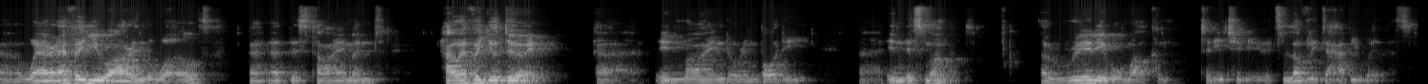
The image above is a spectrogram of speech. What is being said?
uh, wherever you are in the world uh, at this time, and however you're doing uh, in mind or in body uh, in this moment. A really warm welcome to each of you. It's lovely to have you with us.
